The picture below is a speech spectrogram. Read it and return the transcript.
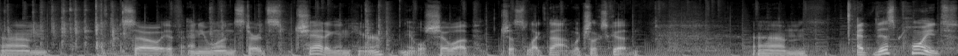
Um, so if anyone starts chatting in here, it will show up just like that, which looks good. Um, at this point,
